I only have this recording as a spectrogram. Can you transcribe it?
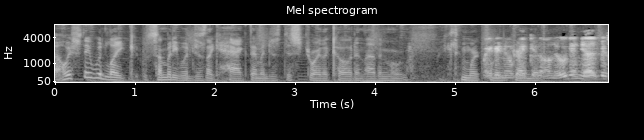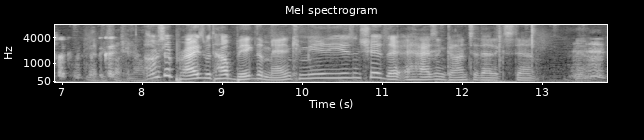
I wish they would like somebody would just like hack them and just destroy the code and have them wor- make them work make from it the make it all new again. Yeah, it'd be fucking. That'd That'd be be good. fucking I'm surprised with how big the Madden community is and shit that it hasn't gone to that extent. Mhm.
